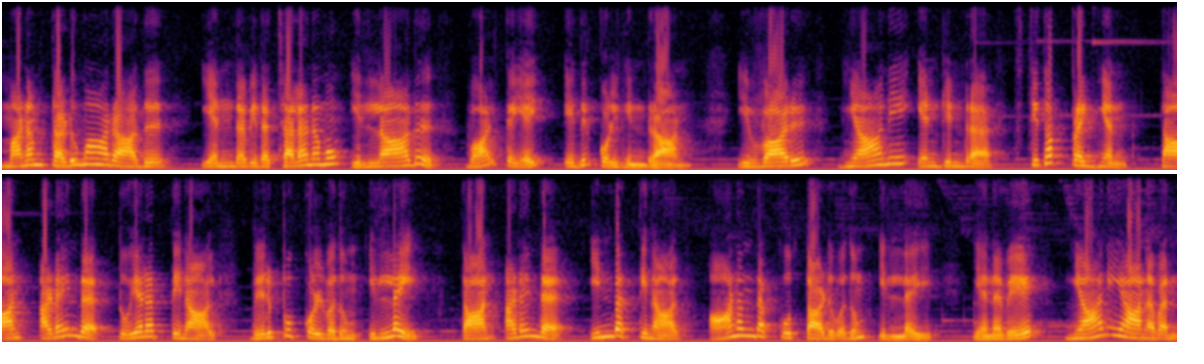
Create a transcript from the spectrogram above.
மனம் தடுமாறாது. எந்தவித சலனமும் இல்லாது வாழ்க்கையை எதிர்கொள்கின்றான். இவ்வாறு ஞானி என்கின்ற ஸ்திதப்பிரஜன் தான் அடைந்த துயரத்தினால் வெறுப்பு கொள்வதும் இல்லை. தான் அடைந்த இன்பத்தினால் ஆனந்த கூத்தாடுவதும் இல்லை. எனவே ஞானியானவன்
